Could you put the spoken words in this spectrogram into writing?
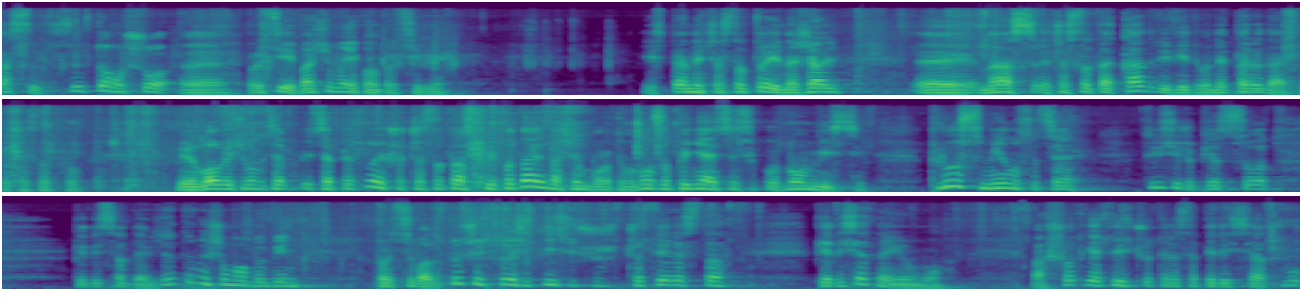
Яка суть? Суть в тому, що е, працює, бачимо, як воно працює. І з певною частотою, на жаль, е, нас частота кадрів відео не передасть ту частоту. І ловить воно це, це п'ятно, якщо частота співпадає з нашим бортом, воно зупиняється в одному місці. Плюс-мінус оце 1559. Я думаю, що мав би він працювати. Тут щось пише 1450 на йому. А що таке 1450? Ну,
